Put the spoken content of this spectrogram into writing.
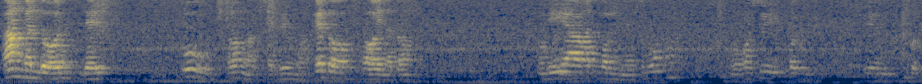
Ah, hanggang doon, Del. Oo. Oo nga, sabi mo. Ito, okay na to. Hindi iangat mo rin yan. Subukan mo. O kasi pag yung pag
